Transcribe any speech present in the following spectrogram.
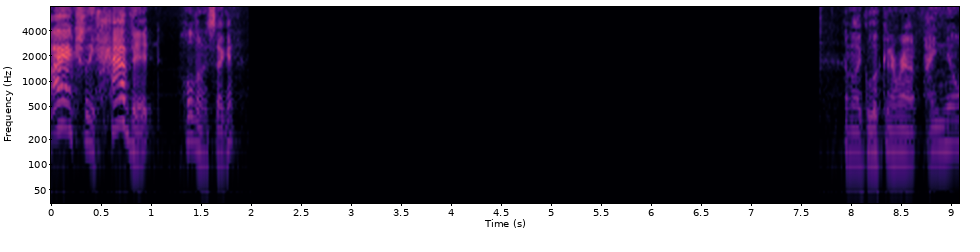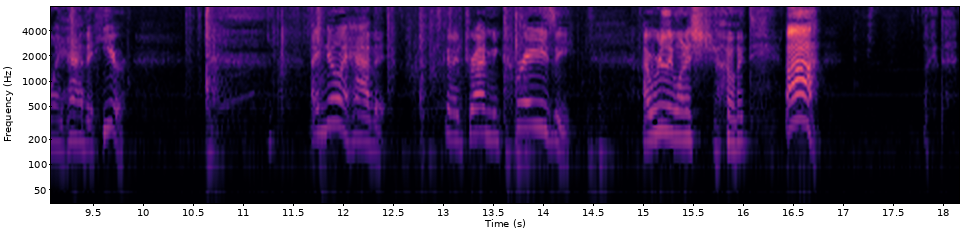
I actually have it. Hold on a second. I'm like looking around. I know I have it here. I know I have it. It's going to drive me crazy. I really want to show it to you. Ah! Look at that.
